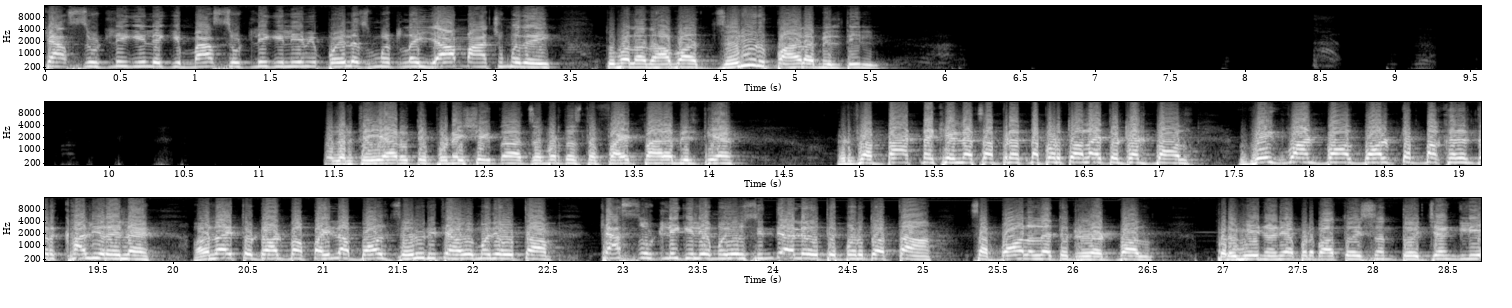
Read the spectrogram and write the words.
कॅच सुटली गेली की मॅच सुटली गेली मी पहिलंच म्हटलं या मॅच मध्ये तुम्हाला धावा जरूर पाहायला मिळतील. तर तयार होते पुणे एकदा जबरदस्त फाईट पाहायला मिळते. बॅट न खेळण्याचा प्रयत्न करतो आलाय तो टट बॉल वेगवान बॉल बॉल टप्पा खाल्यानंतर खाली राहिलाय. अलाय तो डॉट पहिला बॉल जरुरी त्या हवेमध्ये होता. कॅच सुटली गेली मयूर सिंधे आले होते परंतु आता बॉल आलाय तो डॉट बॉल प्रवीण आणि आपण पाहतोय संतोष जंगली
